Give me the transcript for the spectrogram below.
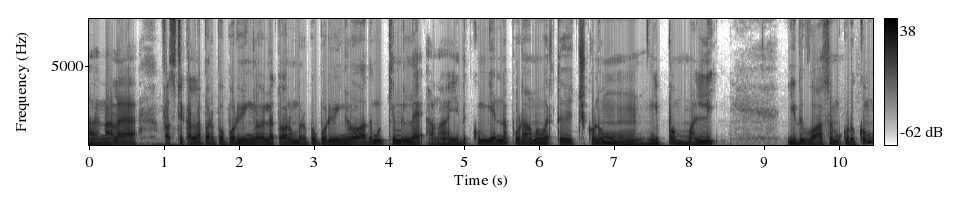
அதனால் ஃபஸ்ட்டு கடலப்பருப்பு போடுவீங்களோ இல்லை தோரம்பருப்பு போடுவீங்களோ அது முக்கியம் இல்லை ஆனால் எதுக்கும் எண்ணெய் போடாமல் வறுத்து வச்சுக்கணும். இப்போ மல்லி. இது வாசம் கொடுக்கும்.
